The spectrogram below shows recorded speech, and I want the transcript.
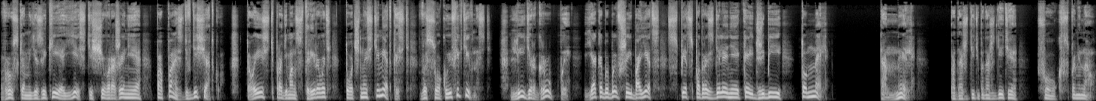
В русском языке есть еще выражение «попасть в десятку» то есть продемонстрировать точность и меткость, высокую эффективность. Лидер группы, якобы бывший боец спецподразделения КГБ «Тоннель». «Тоннель? Подождите, подождите», — Фоук вспоминал.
